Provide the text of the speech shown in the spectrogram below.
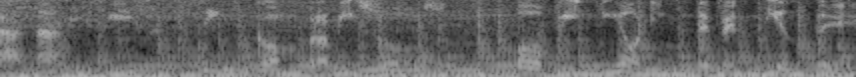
Análisis sin compromisos. Opinión independiente.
